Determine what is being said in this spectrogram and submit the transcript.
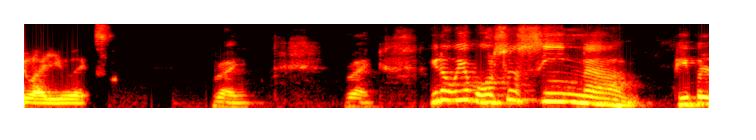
ui ux right. Right. You know we have also seen uh, people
